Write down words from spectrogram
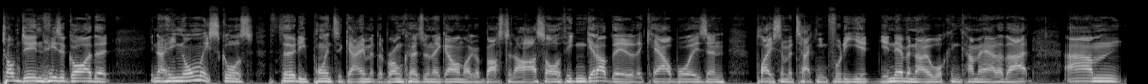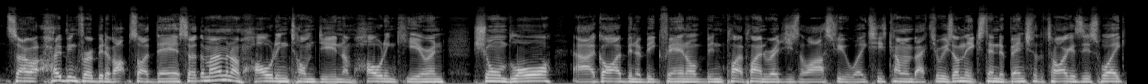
Tom Dearden, he's a guy that you know, he normally scores 30 points a game at the Broncos when they go on like a busted arsehole. If he can get up there to the Cowboys and play some attacking footy, you, you never know what can come out of that. Um, so hoping for a bit of upside there. So at the moment, I'm holding Tom Dearden, I'm holding Keighran. Shawn Blore, uh, guy I've been a big fan of, been play, playing Reggie's the last few weeks. He's coming back through. He's on the extended bench for the Tigers this week.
